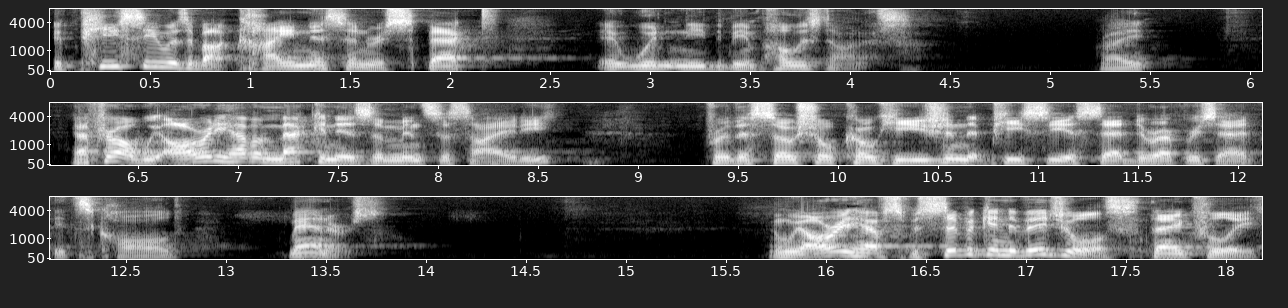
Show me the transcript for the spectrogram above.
If PC was about kindness and respect, it wouldn't need to be imposed on us, right? After all, we already have a mechanism in society for the social cohesion that PC is said to represent. It's called manners. And we already have specific individuals, thankfully,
